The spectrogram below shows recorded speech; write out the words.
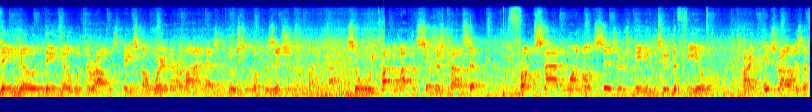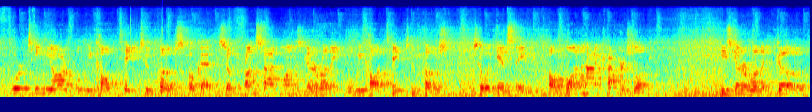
they know they know what their route is based on where they're aligned as opposed to what position they're playing. So when we talk about the scissors concept, front side one on scissors, meaning to the field. All right, his route is a 14 yard, what we call take two post. Okay. So front side one is going to run a, what we call a take two post. So against a, a one high coverage look, he's going to run a go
